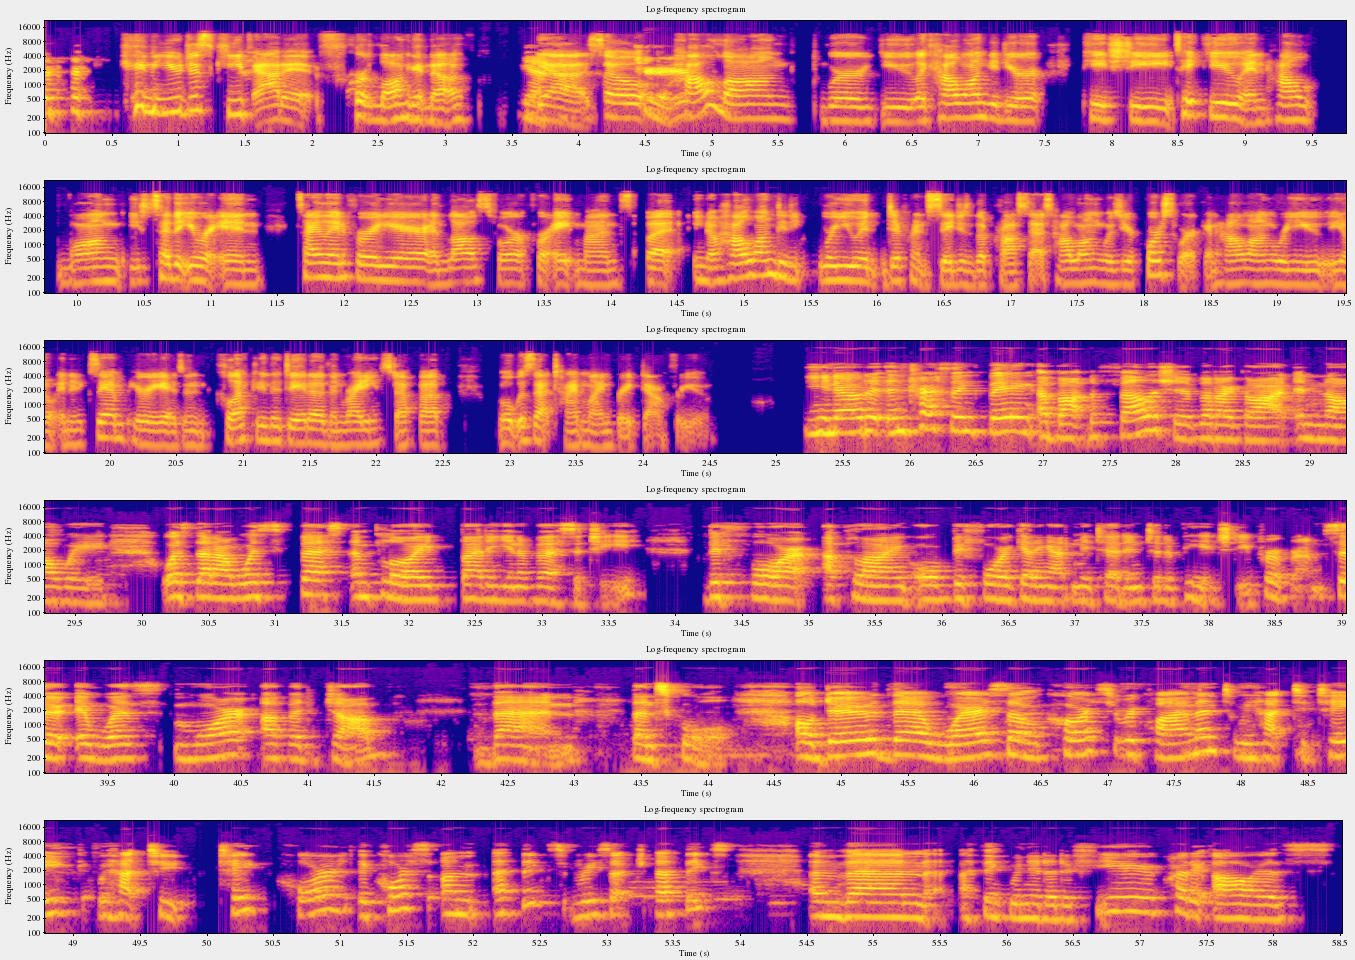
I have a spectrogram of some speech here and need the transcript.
can you just keep at it for long enough? Yeah. yeah. So sure. how long were you like how long did your PhD take you and how long you said that you were in Thailand for a year and Laos for for eight months. But you know, how long did you, were you in different stages of the process? How long was your coursework, and how long were you you know in exam periods and collecting the data, then writing stuff up? What was that timeline breakdown for you? you know, the interesting thing about the fellowship that I got in Norway was that I was first employed by the university before applying or before getting admitted into the PhD program. So it was more of a job than than school. Although there were some course requirements we had to take, we had to take course a course on ethics, research ethics, and then I think we needed a few credit hours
